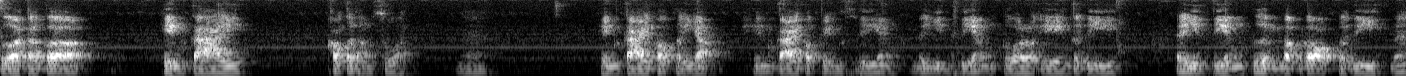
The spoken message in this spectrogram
สวดแล้วก็เห็นกายเขากำลังสวดนะ เห็นกายเขาขยับ เห็นกายเขาเปล่งเสียง ได้ยินเสียงตัวเราเองก็ดี ได้ยินเสียงเพื่อนรอบๆก็ดีนะ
